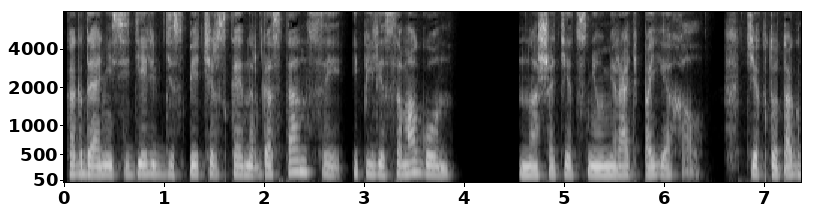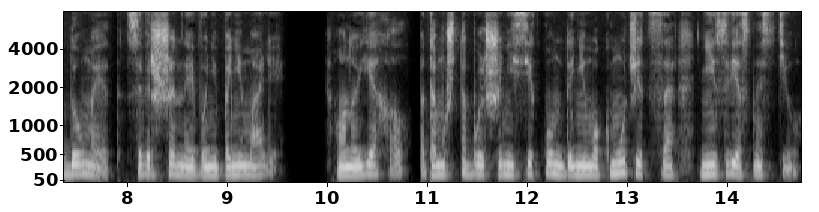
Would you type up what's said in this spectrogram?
когда они сидели в диспетчерской энергостанции и пили самогон. «Наш отец не умирать поехал. Те, кто так думает, совершенно его не понимали. Он уехал, потому что больше ни секунды не мог мучиться неизвестностью.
